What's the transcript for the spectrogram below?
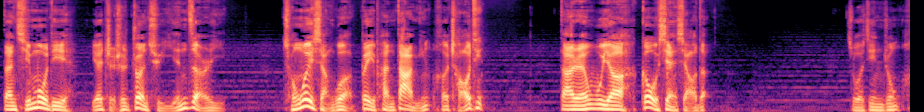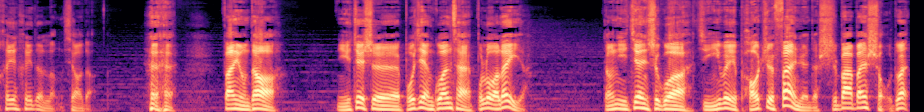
但其目的也只是赚取银子而已，从未想过背叛大明和朝廷。大人勿要构陷小的。左进忠嘿嘿的冷笑道：“ 嘿嘿，范永道，你这是不见棺材不落泪呀？等你见识过锦衣卫炮制犯人的十八般手段，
